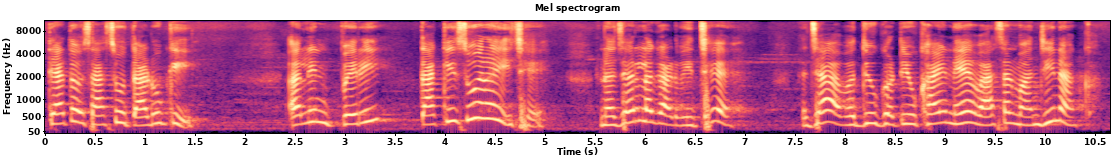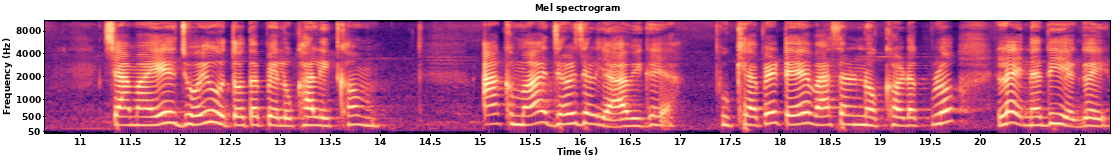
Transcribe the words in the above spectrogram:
ત્યાં તો સાસુ તાડુકી. અલીન પેરી તાકી શું રહી છે? નજર લગાડવી છે? જા વધ્યું ઘટ્યું ખાઈને વાસણ માંજી નાખ. શ્યામાએ જોયું તો તપેલું ખાલી ખમ. આંખમાં જળજળિયા આવી ગયા. ભૂખ્યા પેટે વાસણનો ખડકલો લઈ નદીએ ગઈ.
